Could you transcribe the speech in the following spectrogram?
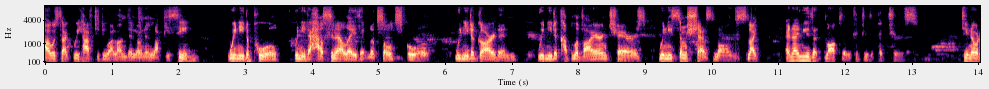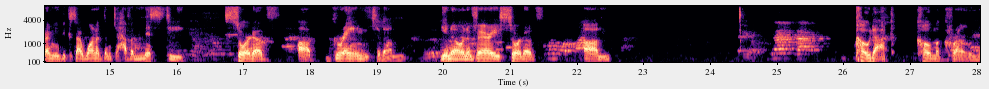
I was like, we have to do Alain Delon in La Piscine. We need a pool. We need a house in LA that looks old school. We need a garden. We need a couple of iron chairs. We need some chaiselongs. Like, and I knew that Lachlan could do the pictures. Do you know what I mean? Because I wanted them to have a misty sort of uh, grain to them, you know, and a very sort of um, Kodak Kodachrome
